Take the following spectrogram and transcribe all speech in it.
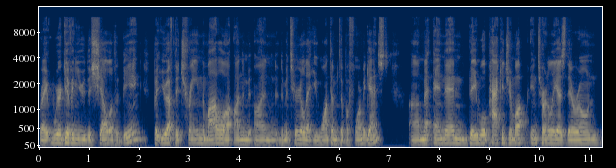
right, we're giving you the shell of a being, but you have to train the model on the on the material that you want them to perform against, um, and then they will package them up internally as their own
